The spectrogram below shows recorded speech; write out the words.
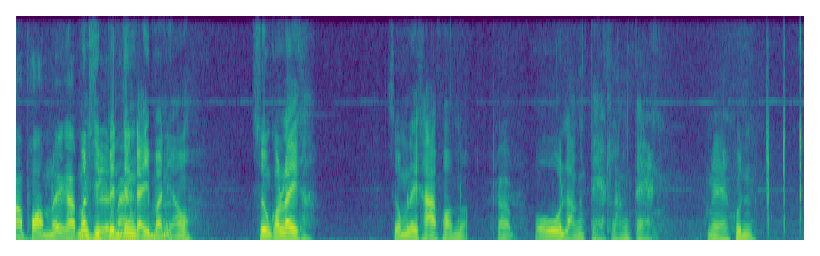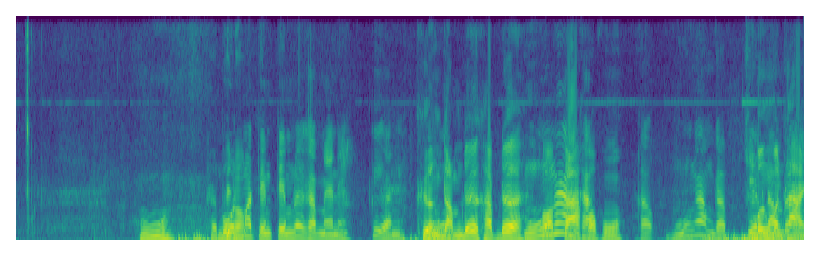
มาพร้อมเลยครับมันสิเป็นจังไดไดบัดเนี้ยเอาสวมกำไรค่ะสวมกำไรขาพร้อมเนาะครับโอ้หลังแตกหลังแตก แม่คุณโอ้ครับโบพี่ดน้องมาเต็มๆเลยครับแม่นี่คือกัน เครื่องดำเด้อครับ เด้อหมูขอบตางามครับ ขอบหูครับหมูงามครับเชียงเบิ่งบันดำท้าย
